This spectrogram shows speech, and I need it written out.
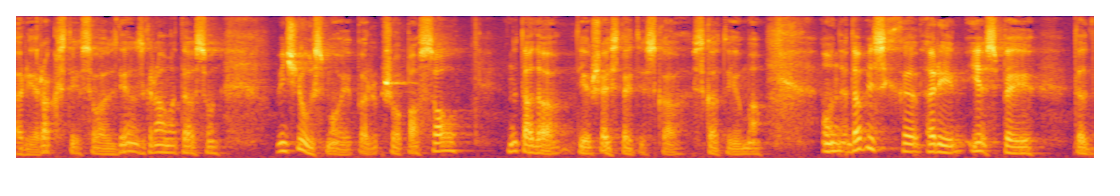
arī rakstīja savās dienas grāmatās. Viņš jūsmoja par šo pasauli nu, tādā tieši estētiskā skatījumā. Un dabiski, ka arī iespēja Tad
